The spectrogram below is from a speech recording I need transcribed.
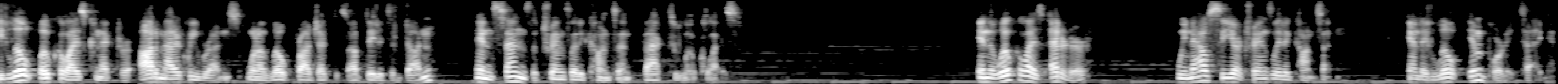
The Lilt Lokalise connector automatically runs when a Lilt project is updated to Done and sends the translated content back to Lokalise. In the localized editor, we now see our translated content and a Lilt imported tag.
